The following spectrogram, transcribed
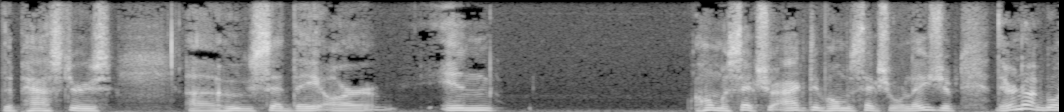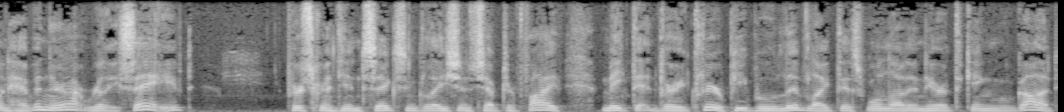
the pastors uh, who said they are in homosexual, active homosexual relationships, they're not going to heaven. They're not really saved. 1 Corinthians 6 and Galatians chapter 5 make that very clear. People who live like this will not inherit the kingdom of God.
